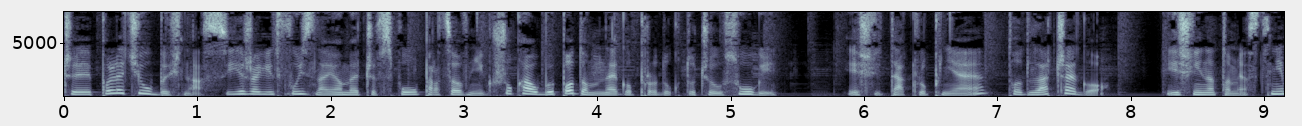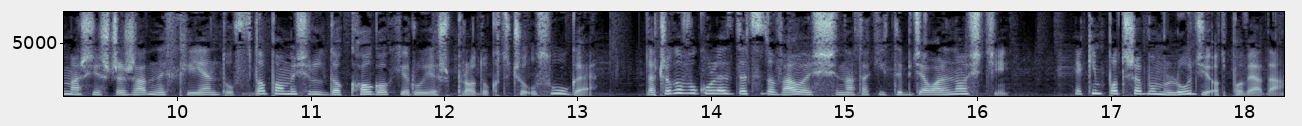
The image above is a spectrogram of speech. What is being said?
Czy poleciłbyś nas, jeżeli twój znajomy czy współpracownik szukałby podobnego produktu czy usługi? Jeśli tak lub nie, to dlaczego? Jeśli natomiast nie masz jeszcze żadnych klientów, to pomyśl, do kogo kierujesz produkt czy usługę. Dlaczego w ogóle zdecydowałeś się na taki typ działalności? Jakim potrzebom ludzi odpowiada?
